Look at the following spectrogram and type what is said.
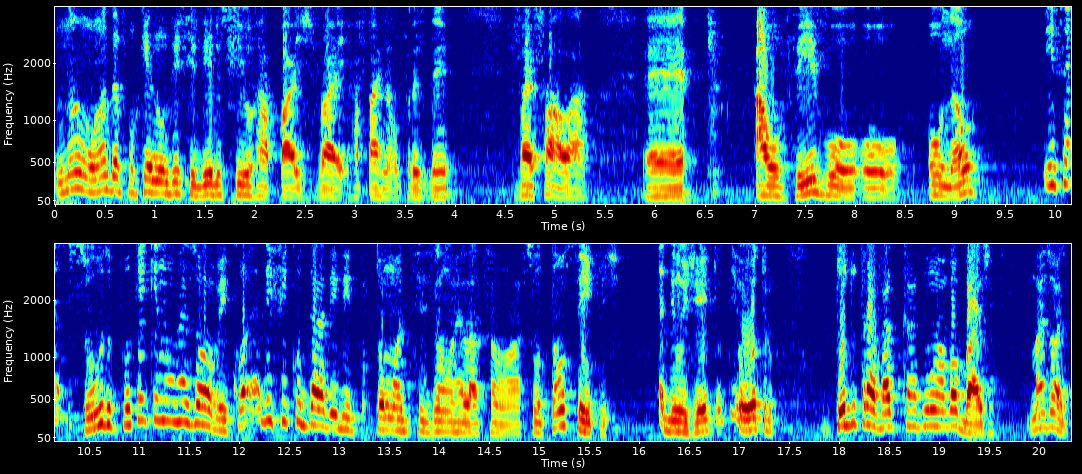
não anda porque não decidiram se o rapaz vai. Rapaz não, o presidente vai falar é, ao vivo ou, ou não. Isso é absurdo. Por que, que não resolve? Qual é a dificuldade de tomar uma decisão em relação a um assunto tão simples? É de um jeito ou de outro. Tudo travado por causa de uma bobagem. Mas olha,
